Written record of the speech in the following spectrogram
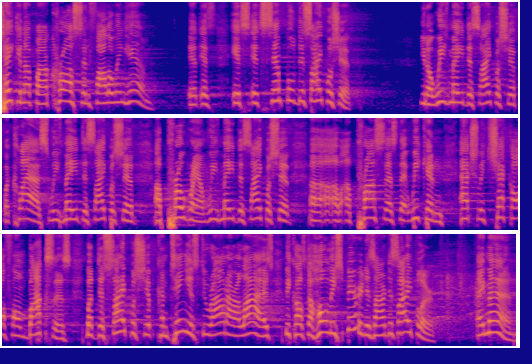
taking up our cross and following Him. It, it's, it's, it's simple discipleship. You know, we've made discipleship a class, we've made discipleship a program, we've made discipleship uh, a, a, process that we can actually check off on boxes. But discipleship continues throughout our lives because the Holy Spirit is our discipler. Amen.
